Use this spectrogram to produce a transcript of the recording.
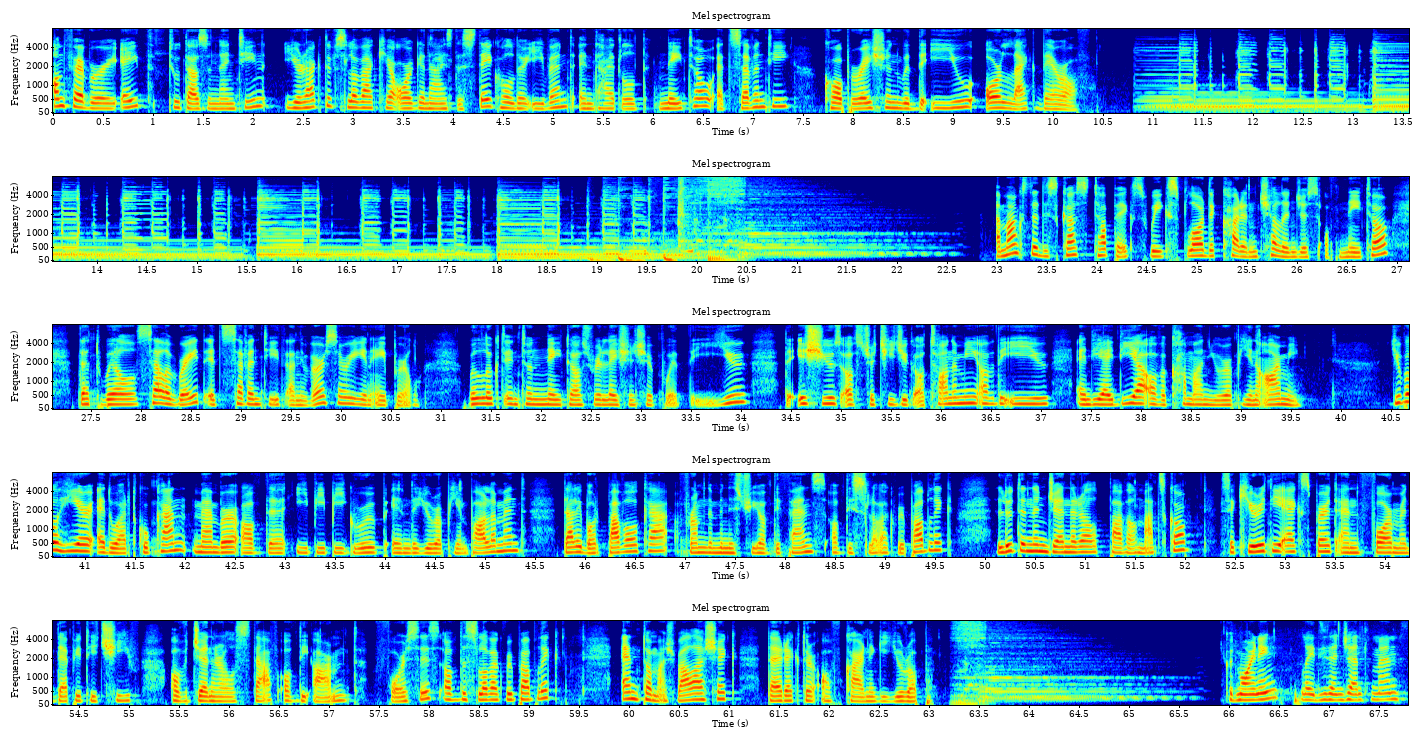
On February 8, 2019, Euractiv Slovakia organized a stakeholder event entitled NATO at 70 Cooperation with the EU or Lack thereof. Amongst the discussed topics, we explore the current challenges of NATO that will celebrate its 70th anniversary in April. We looked into NATO's relationship with the EU, the issues of strategic autonomy of the EU, and the idea of a common European army. You will hear Eduard Kukan, member of the EPP group in the European Parliament, Dalibor Pavolka from the Ministry of Defense of the Slovak Republic, Lieutenant General Pavel Macko, security expert and former deputy chief of General Staff of the Armed Forces of the Slovak Republic, and Tomáš Valášek, director of Carnegie Europe. Good morning, ladies and gentlemen.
